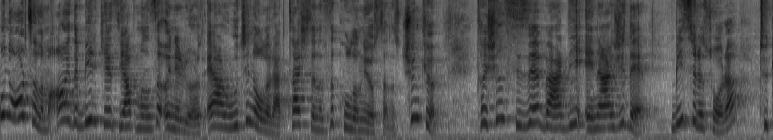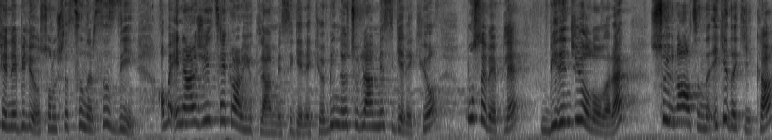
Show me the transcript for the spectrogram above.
Bunu ortalama ayda bir kez yapmanızı öneriyoruz. Eğer rutin olarak taşlarınızı kullanıyorsanız. Çünkü taşın size verdiği enerji de bir süre sonra tükenebiliyor. Sonuçta sınırsız değil. Ama enerjiyi tekrar yüklenmesi gerekiyor. Bir nötrlenmesi gerekiyor. Bu sebeple birinci yol olarak suyun altında 2 dakika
